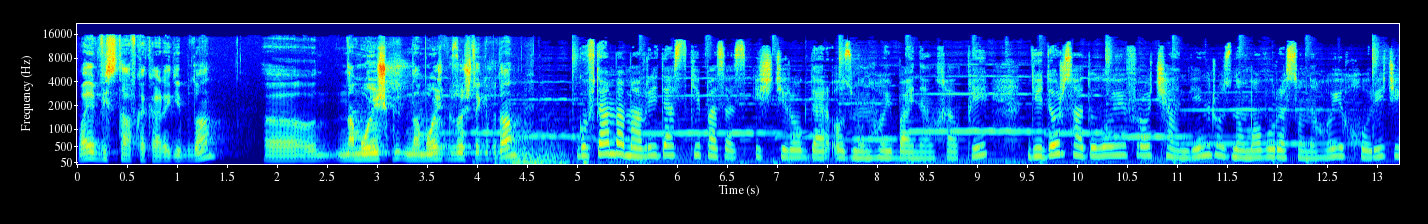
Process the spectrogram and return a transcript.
ва виставка кардагӣ буданд намоиш гузоштагӣ буданд гуфтан ба маврид аст ки пас аз иштирок дар озмунҳои байналхалқӣ дидор садуллоевро чандин рӯзномаву расонаҳои хориҷи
